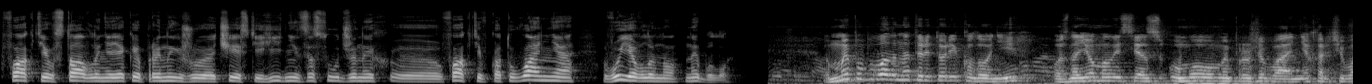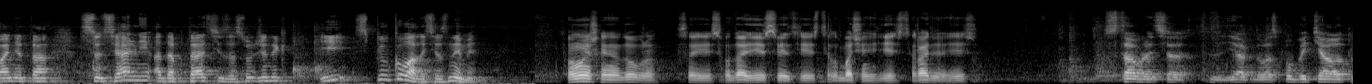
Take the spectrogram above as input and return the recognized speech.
фактів ставлення, яке принижує честь і гідність засуджених, е, фактів катування виявлено не було. Ми побували на території колонії, ознайомилися з умовами проживання, харчування та соціальної адаптації засуджених і спілкувалися з ними. Помешкання добре, все є. Вода є, світ є, телебачення є, радіо є. Ставляться як до вас побиття, от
